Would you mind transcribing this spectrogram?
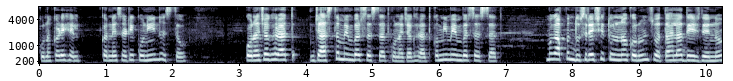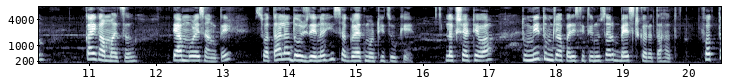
कोणाकडे हेल्प करण्यासाठी कोणीही नसतं. कोणाच्या घरात जास्त मेंबर्स असतात कोणाच्या घरात कमी मेंबर्स असतात. मग आपण दुसऱ्याशी तुलना करून स्वतःला देश देणं काय कामाचं? त्यामुळे सांगते स्वतःला दोष देणं ही सगळ्यात मोठी चूक आहे. लक्षात ठेवा तुम्ही तुमच्या परिस्थितीनुसार बेस्ट करत आहात. फक्त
